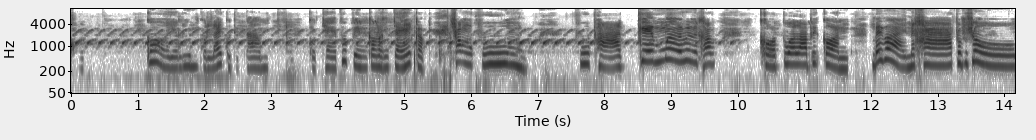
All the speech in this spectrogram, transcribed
ขอก็อย่าลืมกดไลค์กดติดตาม กดแชร์เพื่อเป็นกำลังใจให้กับช่องฟูมฟูผาเกมเมอร์ด้วยนะครับ ขอตัวลาไปก่อน บ๊ายบายนะครับท่านผู้ชม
